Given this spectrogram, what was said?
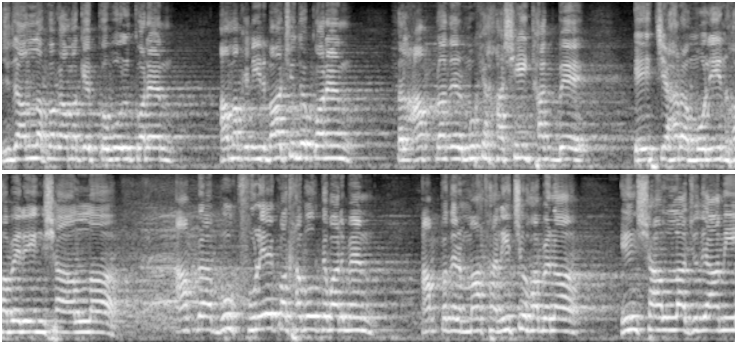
যদি আল্লাহ পাক আমাকে কবুল করেন, আমাকে নির্বাচিত করেন, তাহলে আপনাদের মুখে হাসিই থাকবে, এই চেহারা মলিন হবে রে ইনশাআল্লাহ। আপনারা বুক ফুলে কথা বলতে পারবেন, আপনাদের মাথা নিচু হবে না। ইনশাআল্লাহ যদি আমি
